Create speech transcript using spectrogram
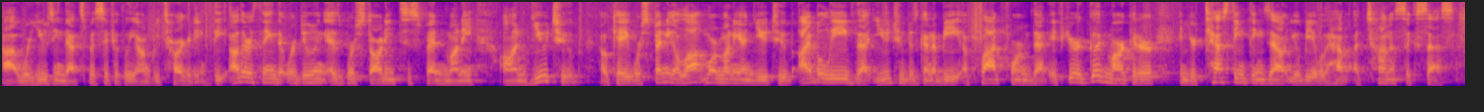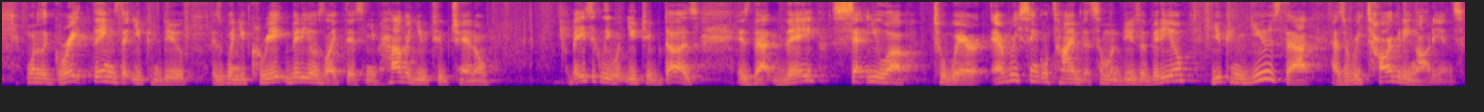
Uh, we're using that specifically on retargeting. The other thing that we're doing is we're starting to spend money on YouTube, okay? We're spending a lot more money on YouTube. I believe that YouTube is gonna be a platform that if you're a good marketer and you're testing things out, you'll be able to have a ton of success. One of the great things that you can do is when you create videos like this and you have a YouTube channel, Basically what YouTube does is that they set you up to where every single time that someone views a video, you can use that as a retargeting audience.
